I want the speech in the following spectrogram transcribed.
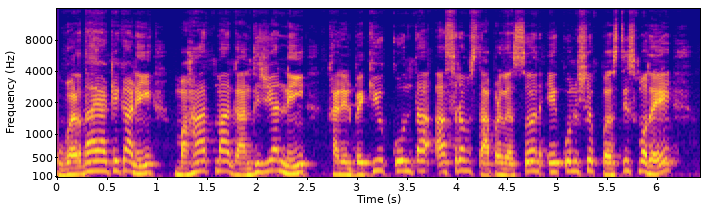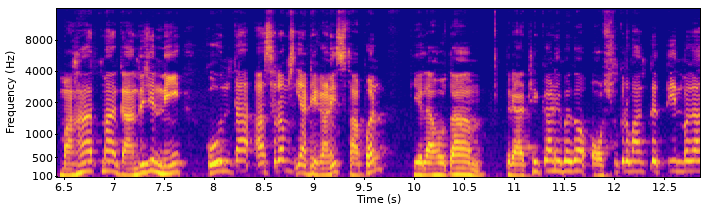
वर्धा या ठिकाणी महात्मा गांधीजी यांनी खालीलपैकी कोणता आश्रम स्थापन केला सन एकोणीसशे पस्तीसमध्ये महात्मा गांधीजींनी कोणता आश्रम या ठिकाणी स्थापन केला होता? तर या ठिकाणी बघा ऑप्शन क्रमांक तीन बघा.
